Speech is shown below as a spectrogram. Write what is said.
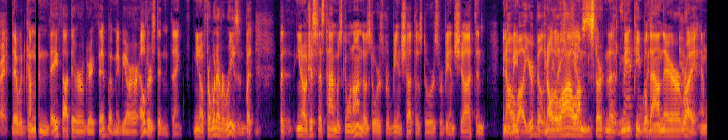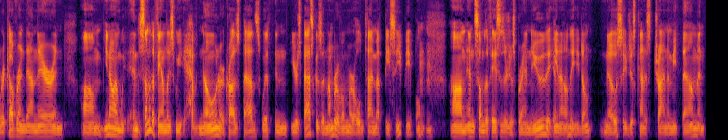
Right. they would come and they thought they were a great fit, but maybe our elders didn't think, you know, for whatever reason. But Mhm. but you know, just as time was going on, those doors were being shut. Those doors were being shut, and And all me- the while you're building and all the while I'm starting to meet people With down there, yeah. right? And we're covering down there, and um, you know, and we, and some of the families we have known or crossed paths with in years past because a number of them are old time FBC people, Mhm. um, and some of the faces are just brand new that you know that you don't know, so you're just kind of trying to meet them, and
